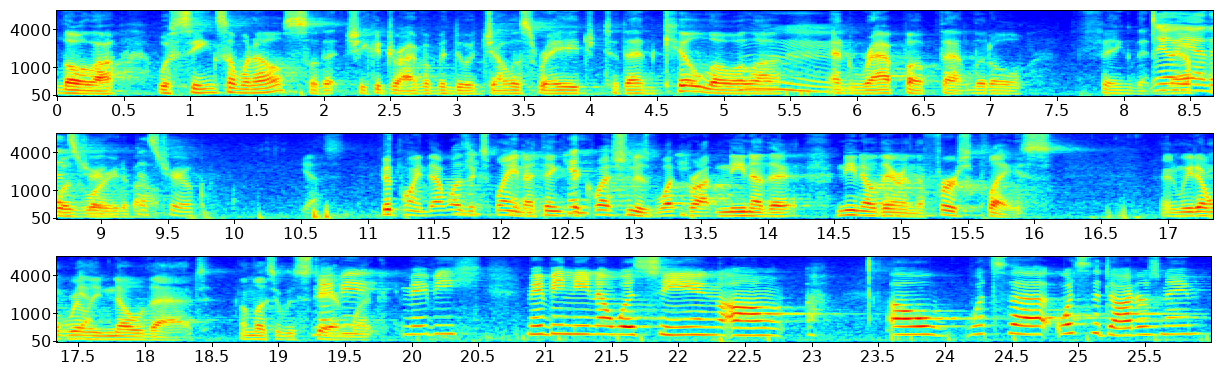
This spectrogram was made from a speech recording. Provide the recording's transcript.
Lola was seeing someone else so that she could drive him into a jealous rage to then kill Lola and wrap up that little thing that. Oh, Neff yeah, was true. worried about? That's true. Yes. Good point. That was explained. I think the question is what brought Nina there, Nino there in the first place. And we don't really Yeah. know that unless it was Stanwyck. Maybe, maybe, maybe Nina was seeing. Um, oh, what's the what's the daughter's name?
